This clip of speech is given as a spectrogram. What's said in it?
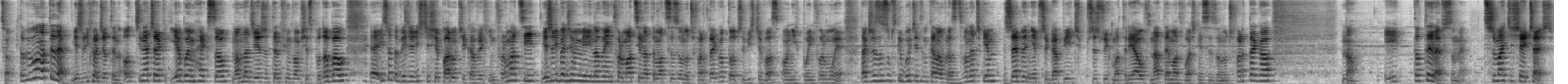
co, to by było na tyle, jeżeli chodzi o ten odcineczek. Ja byłem Hexo, mam nadzieję, że ten film wam się spodobał e, i że dowiedzieliście się paru ciekawych informacji. Jeżeli będziemy mieli nowe informacje na temat sezonu czwartego, to oczywiście was o nich poinformuję. Także zasubskrybujcie ten kanał wraz z dzwoneczkiem, żeby nie przegapić przyszłych materiałów na temat właśnie sezonu czwartego. No i to tyle w sumie. Trzymajcie się i cześć!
